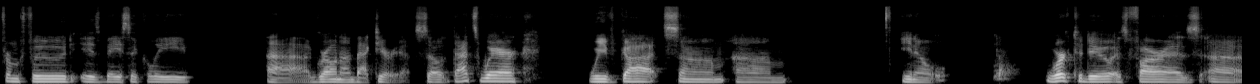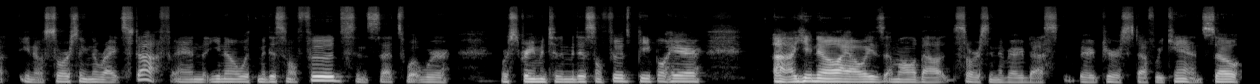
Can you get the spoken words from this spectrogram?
from food is basically uh, grown on bacteria. So that's where we've got some, um, you know, work to do as far as uh, you know sourcing the right stuff and you know with medicinal foods since that's what we're we're streaming to the medicinal foods people here uh, you know i always am all about sourcing the very best very pure stuff we can so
